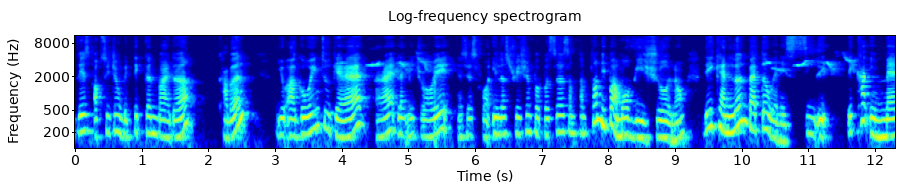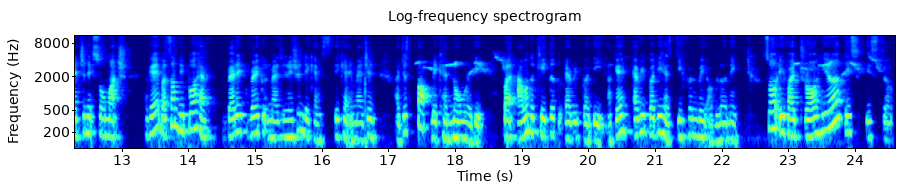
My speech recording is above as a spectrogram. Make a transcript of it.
this oxygen will be taken by the carbon you are going to get, all right, let me draw it. It's just for illustration purposes. Sometimes some people are more visual, you know. They can learn better when they see it. They can't imagine it so much. Okay, but some people have very, very good imagination. They can they can imagine. I just thought they can know already. But I want to cater to everybody. Okay, everybody has different way of learning. So if I draw here, this is the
